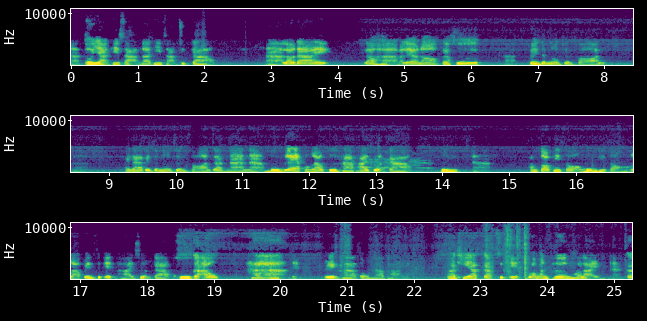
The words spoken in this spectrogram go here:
อ่าตัวอย่างที่3หน้าที่39อ่าเราได้เราหามาแล้วเนาะก็คือเป็นจำนวนเชิงซ้อนอให้ได้เป็นจำนวนเชิงซ้อนจากนั้นอะมุมแรกของเราคือห้าพายส่วนเก้ามุมอ่า คำตอบที่สองมุมที่สองของเราเป็นสิบเอ็ดพายส่วนเก้าครูก็เอาห้าเนี่ยเลขห้าตรงห้าพายมาเทียบกับสิบเอ็ดว่ามันเพิ่มเท่าไหร่อะก็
